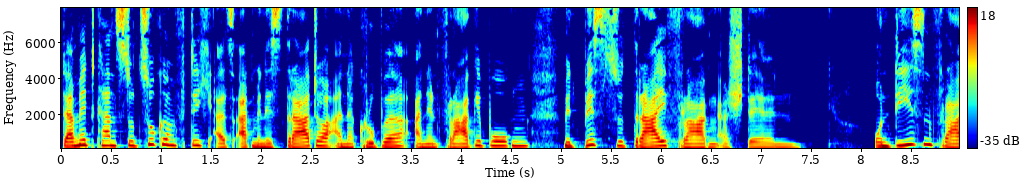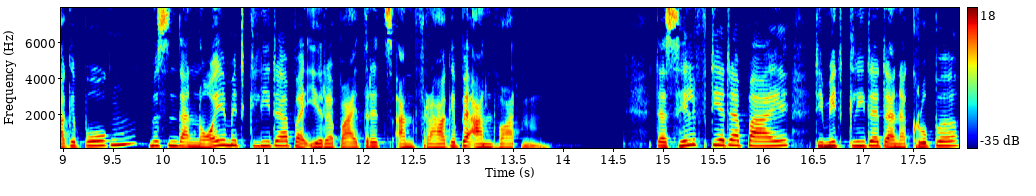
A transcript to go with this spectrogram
Damit kannst du zukünftig als Administrator einer Gruppe einen Fragebogen mit bis zu drei Fragen erstellen. Und diesen Fragebogen müssen dann neue Mitglieder bei ihrer Beitrittsanfrage beantworten. Das hilft dir dabei, die Mitglieder deiner Gruppe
